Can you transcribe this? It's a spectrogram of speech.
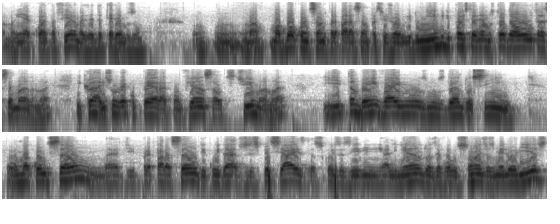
Amanhã é quarta-feira, mas ainda teremos um, um- um- uma, uma boa condição de preparação para esse jogo de domingo e depois teremos toda a outra semana, não é? E claro, isso recupera a confiança, a autoestima, não é? E também vai nos, nos dando assim uma condição né, de preparação, de cuidados especiais, das coisas irem alinhando, as evoluções, as melhorias,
